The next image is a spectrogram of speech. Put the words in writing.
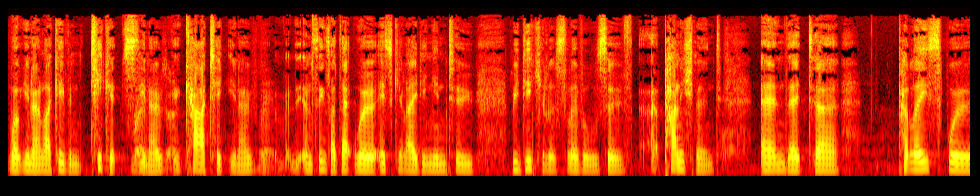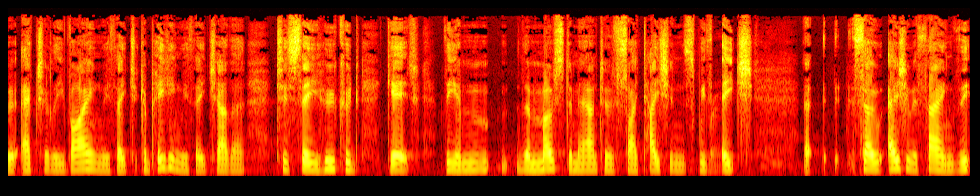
well, you know, like even tickets, right, you know, exactly. car tick, you know, right. and things like that were escalating into ridiculous levels of uh, punishment, and that uh, police were actually vying with each, competing with each other to see who could get the um, the most amount of citations with right. each uh, so as you were saying,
